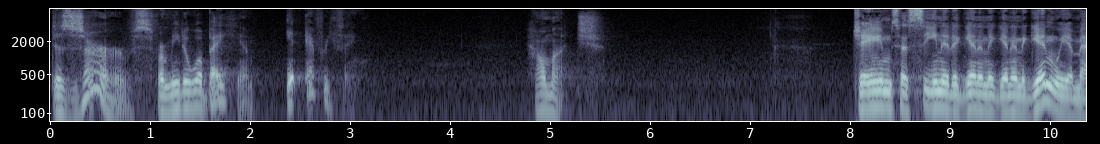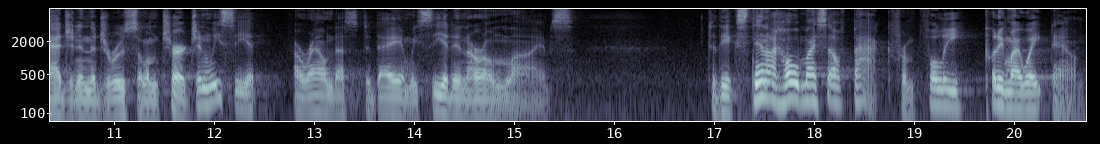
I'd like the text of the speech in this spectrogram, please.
deserves for me to obey him in everything. How much? James has seen it again and again and again, we imagine, in the Jerusalem church, and we see it around us today, and we see it in our own lives. To the extent I hold myself back from fully putting my weight down,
